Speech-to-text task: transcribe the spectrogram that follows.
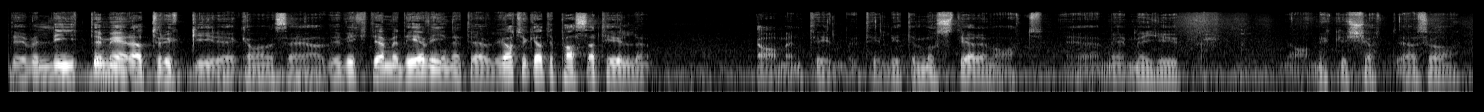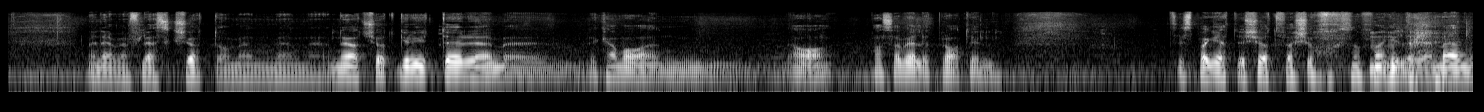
det är väl lite mera tryck i det kan man väl säga. Det viktiga med det vinet är jag tycker att det passar till, ja, men till, till lite mustigare mat. Eh, med, med djup, ja, mycket kött. Alltså, men även fläskkött då. Men, men nötkött, grytor, eh, det kan vara en, ja, passar väldigt bra till till spagetti och köttfärssås om man gillar det. Men,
